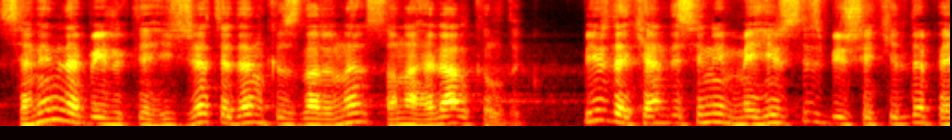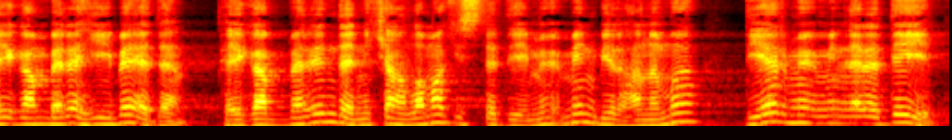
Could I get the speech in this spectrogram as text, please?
seninle birlikte hicret eden kızlarını sana helal kıldık. Bir de kendisini mehirsiz bir şekilde peygambere hibe eden, peygamberin de nikahlamak istediği mümin bir hanımı diğer müminlere değil,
